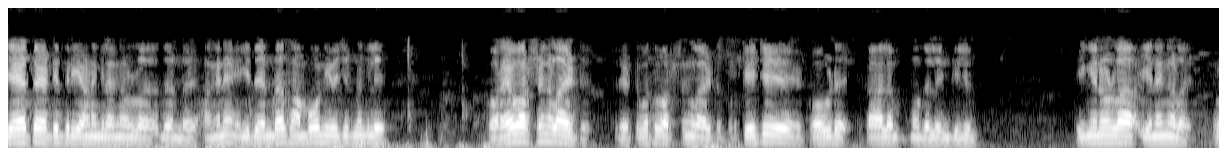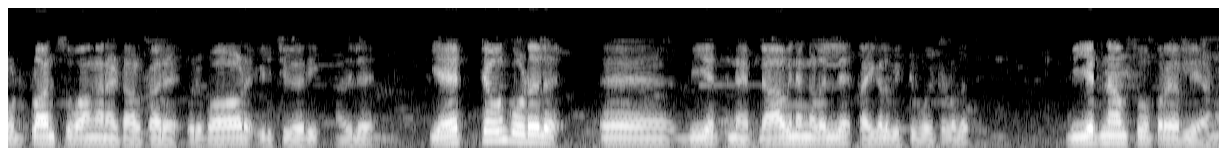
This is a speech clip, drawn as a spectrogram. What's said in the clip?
ജയ തേർട്ടി ത്രീ ആണെങ്കിൽ അങ്ങനെയുള്ള ഇതുണ്ട്. അങ്ങനെ ഇതെന്താ സംഭവം എന്ന് ചോദിച്ചിട്ടുണ്ടെങ്കിൽ കുറേ വർഷങ്ങളായിട്ട് ഒരു എട്ട് പത്ത് വർഷങ്ങളായിട്ട് പ്രത്യേകിച്ച് കോവിഡ് കാലം മുതലെങ്കിലും ഇങ്ങനെയുള്ള ഇനങ്ങൾ ഫ്രൂട്ട് പ്ലാന്റ്സ് വാങ്ങാനായിട്ട് ആൾക്കാരെ ഒരുപാട് ഇടിച്ചു കയറി. അതിൽ ഏറ്റവും കൂടുതൽ വിയറ്റ്നെ പ്ലാവിനങ്ങളിൽ തൈകൾ വിറ്റുപോയിട്ടുള്ളത് വിയറ്റ്നാം സൂപ്പർ എർലിയാണ്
